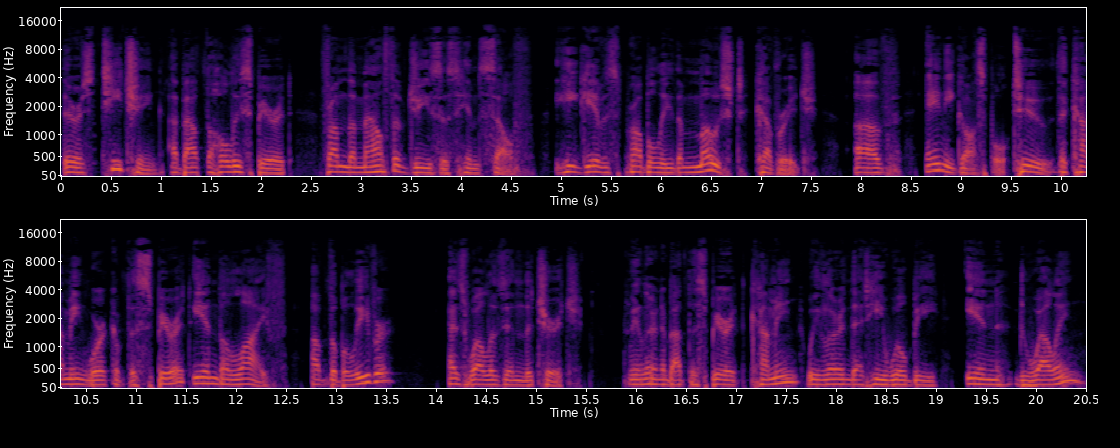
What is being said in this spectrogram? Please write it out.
there is teaching about the Holy Spirit from the mouth of Jesus himself. He gives probably the most coverage of any gospel to the coming work of the Spirit in the life of the believer as well as in the church. We learn about the Spirit coming. We learn that He will be indwelling.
